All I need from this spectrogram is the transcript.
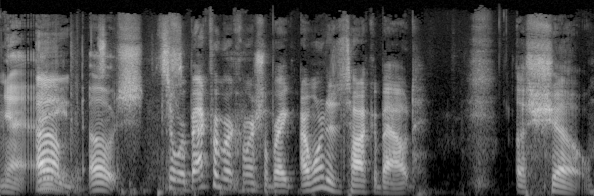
Yeah. Um, I, oh, sh- So we're back from our commercial break. I wanted to talk about a show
